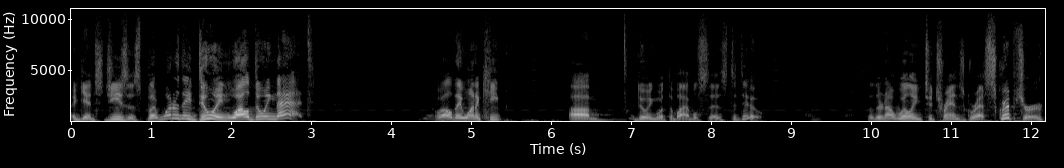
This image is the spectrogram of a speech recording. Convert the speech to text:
against Jesus. But what are they doing while doing that? Well, they want to keep um, doing what the Bible says to do. So they're not willing to transgress Scripture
